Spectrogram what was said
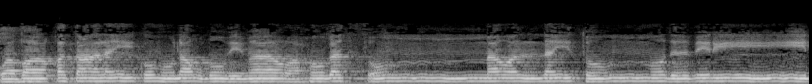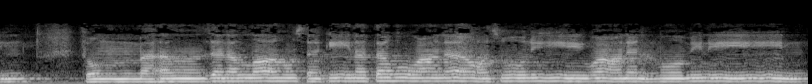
وضاقت عليكم الأرض بما رحبت ثم وليتم مدبرين ثم أنزل الله سكينته على رسوله وعلى المؤمنين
